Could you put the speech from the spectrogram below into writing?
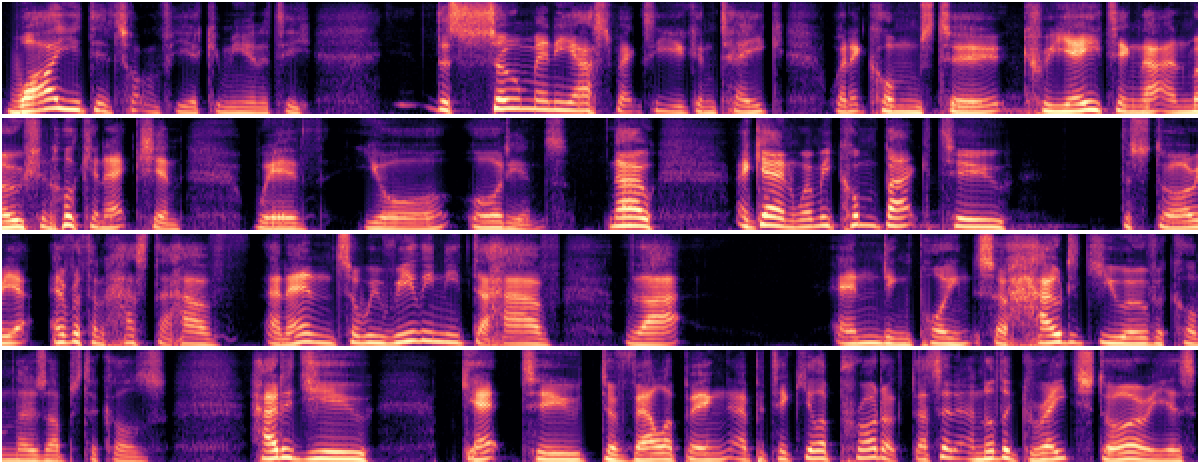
why you did something for your community. There's so many aspects that you can take when it comes to creating that emotional connection with your audience. Now again when we come back to the story everything has to have an end. So we really need to have that ending point so how did you overcome those obstacles how did you get to developing a particular product. That's another great story, is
